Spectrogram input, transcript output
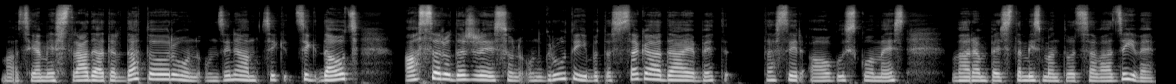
mācījāmies strādāt ar datoru un, un zinām, cik, cik daudz asaru dažreiz un, un grūtību tas sagādāja, bet tas ir auglis, ko mēs varam pēc tam izmantot savā dzīvē.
